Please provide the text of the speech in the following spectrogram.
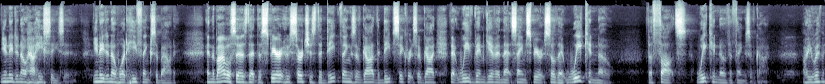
You need to know how he sees it. You need to know what he thinks about it. And the Bible says that the Spirit who searches the deep things of God, the deep secrets of God, that we've been given that same Spirit so that we can know the thoughts, we can know the things of God. Are you with me?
